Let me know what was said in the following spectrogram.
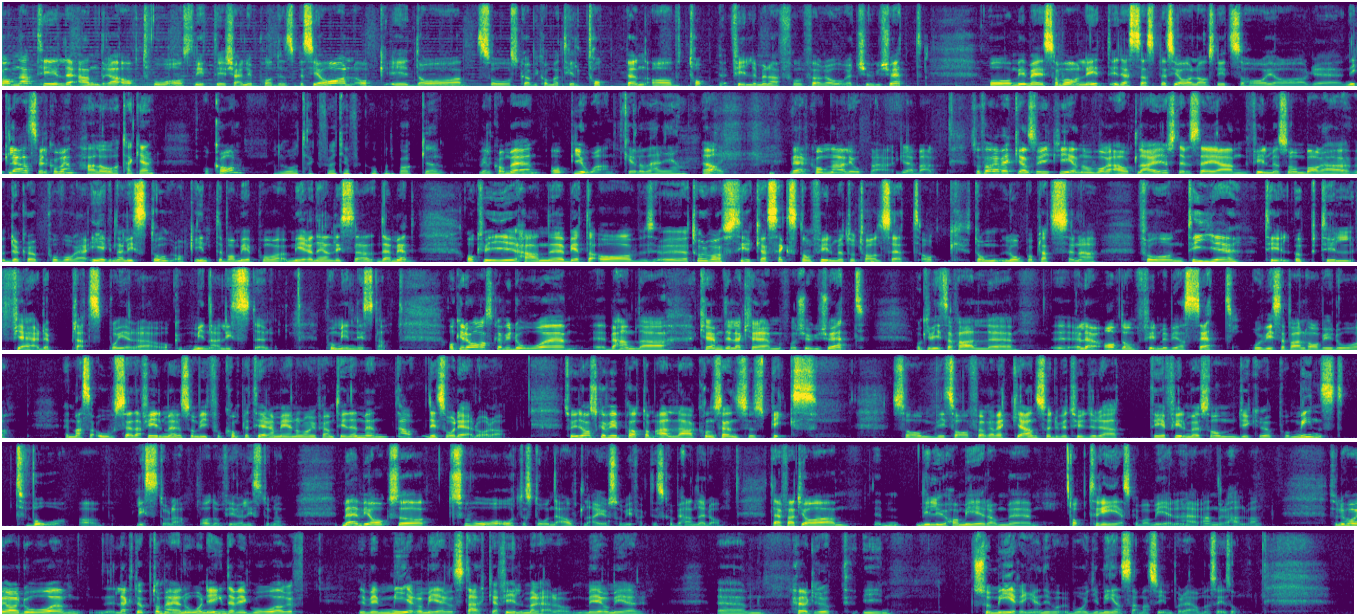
Välkomna till det andra av två avsnitt i Shiny-podden special. Och idag så ska vi komma till toppen av toppfilmerna från förra året 2021. Och med mig som vanligt i dessa specialavsnitt så har jag eh, Niklas, välkommen. Hallå, tackar. Och Karl, Hallå, tack för att jag fick komma tillbaka. Välkommen. Och Johan. Kul att vara här igen. Ja. Välkomna allihopa grabbar. Så förra veckan så gick vi igenom våra outliers, det vill säga filmer som bara dök upp på våra egna listor och inte var med på mer än en lista därmed. Och vi hann eh, beta av, eh, jag tror det var cirka 16 filmer totalt sett och de låg på platserna från 10 till upp till fjärde plats på era och mina listor. På min lista. Och idag ska vi då eh, behandla Crème de la Crème från 2021. Och i vissa fall, eh, eller av de filmer vi har sett. Och i vissa fall har vi då en massa osedda filmer som vi får komplettera med någon gång i framtiden. Men ja, det är så det är då. då. Så idag ska vi prata om alla konsensus picks. Som vi sa förra veckan. Så det betyder att det är filmer som dyker upp på minst två av listorna. Av de fyra listorna. Men vi har också två återstående outliers som vi faktiskt ska behandla idag. Därför att jag mm, vill ju ha med dem. Eh, Topp tre ska vara med i den här andra halvan. Så nu har jag då eh, lagt upp de här i en ordning där vi går. Det blir mer och mer starka filmer här då. mer och mer eh, högre upp i summeringen i vår- vår gemensamma syn på det här om man säger så.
